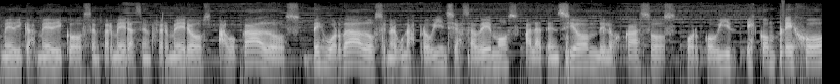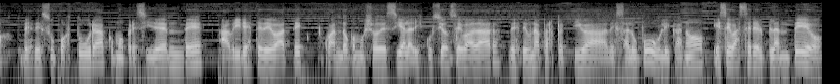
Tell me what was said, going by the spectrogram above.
médicas, médicos, enfermeras, enfermeros, abocados, desbordados en algunas provincias, sabemos, a la atención de los casos por COVID, es complejo desde su postura como presidente abrir este debate cuando, como yo decía, la discusión se va a dar desde una perspectiva de salud pública, ¿no? Ese va a ser el planteo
